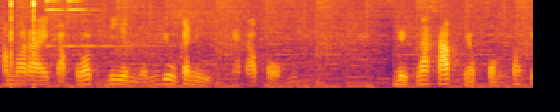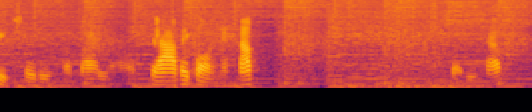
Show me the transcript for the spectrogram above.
ทำอะไรกับรถ BMW กันอีกนะครับผมดึกแล้วครับ เดี๋ยวผมต้องปิดโชว์รูมกลับบ้านแล้วลาไปก่อนนะครับ สวัสดีครับ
